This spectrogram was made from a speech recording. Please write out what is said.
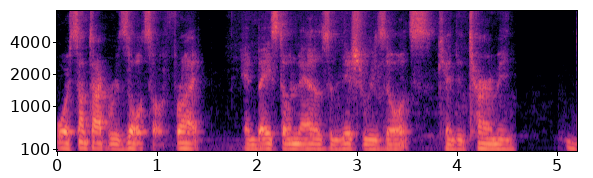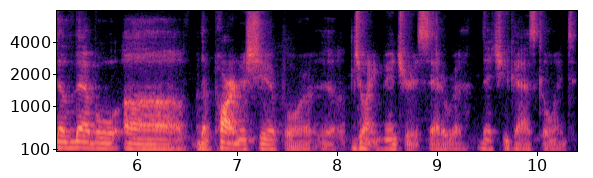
or some type of results up front. And based on those initial results can determine the level of the partnership or the joint venture, et cetera, that you guys go into.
